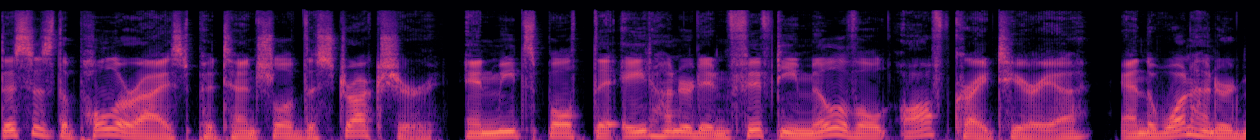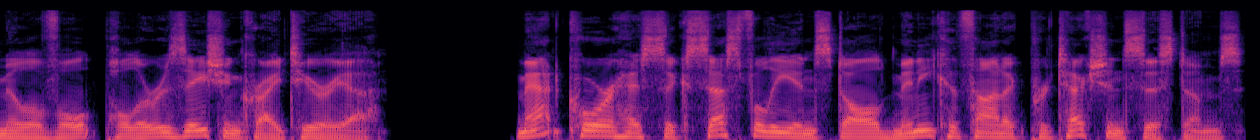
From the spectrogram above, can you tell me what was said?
This is the polarized potential of the structure and meets both the 850 millivolt off criteria and the 100 millivolt polarization criteria. Matcor has successfully installed many cathodic protection systems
